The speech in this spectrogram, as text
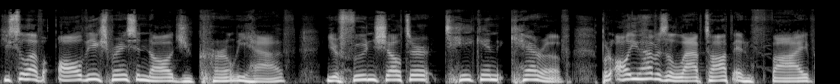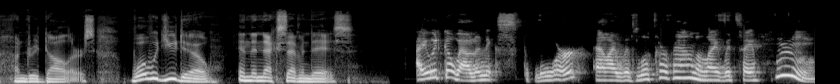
You still have all the experience and knowledge you currently have, your food and shelter taken care of, but all you have is a laptop and $500. What would you do in the next seven days? I would go out and explore and I would look around and I would say, hmm,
